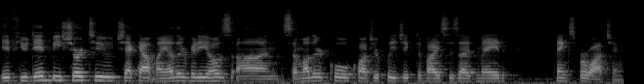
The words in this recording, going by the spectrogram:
If you did, be sure to check out my other videos on some other cool quadriplegic devices I've made. Thanks for watching.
